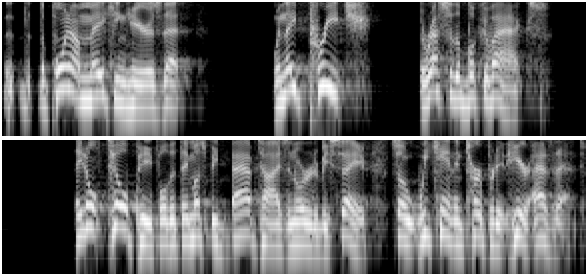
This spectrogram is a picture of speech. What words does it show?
The, the point I'm making here is that when they preach the rest of the book of Acts, they don't tell people that they must be baptized in order to be saved. So we can't interpret it here as that.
